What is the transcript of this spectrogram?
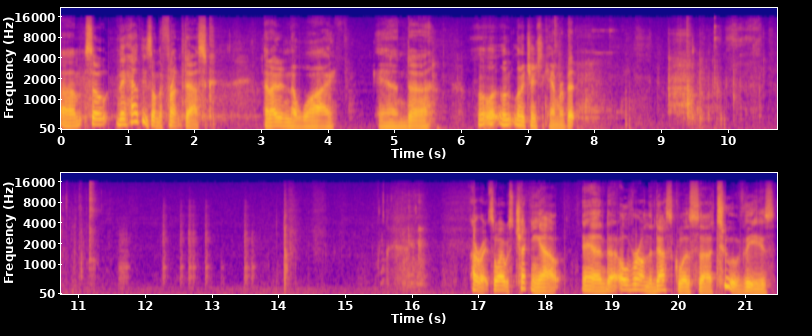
Um, so they had these on the front desk, and I didn't know why. And uh, let me change the camera a bit. All right, so I was checking out, and uh, over on the desk was uh, two of these,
